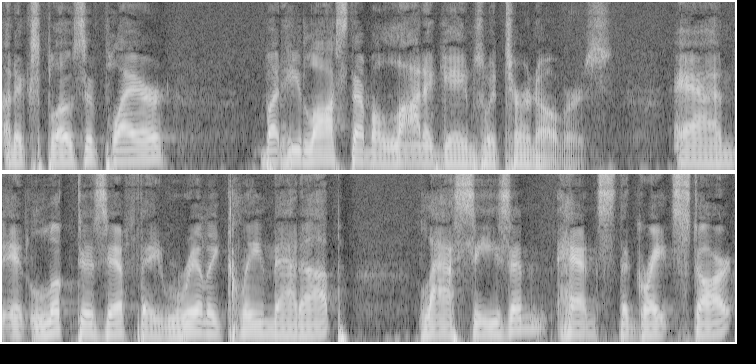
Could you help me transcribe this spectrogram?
an explosive player, but he lost them a lot of games with turnovers. And it looked as if they really cleaned that up last season, hence the great start.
